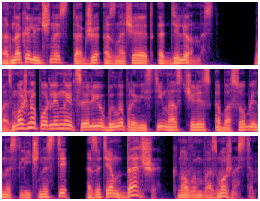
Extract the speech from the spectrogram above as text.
Однако личность также означает отделенность. Возможно, подлинной целью было провести нас через обособленность личности, а затем дальше, к новым возможностям.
